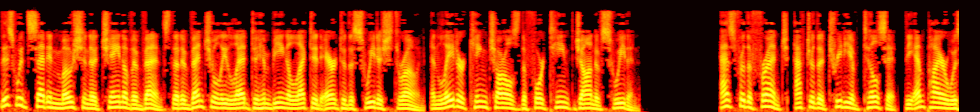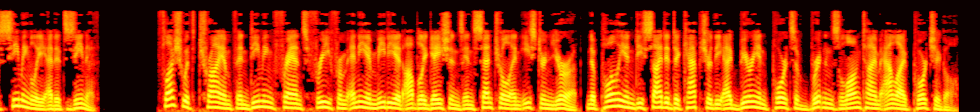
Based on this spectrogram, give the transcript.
This would set in motion a chain of events that eventually led to him being elected heir to the Swedish throne, and later King Charles XIV John of Sweden. As for the French, after the Treaty of Tilsit, the empire was seemingly at its zenith. Flush with triumph and deeming France free from any immediate obligations in Central and Eastern Europe, Napoleon decided to capture the Iberian ports of Britain's longtime ally Portugal.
